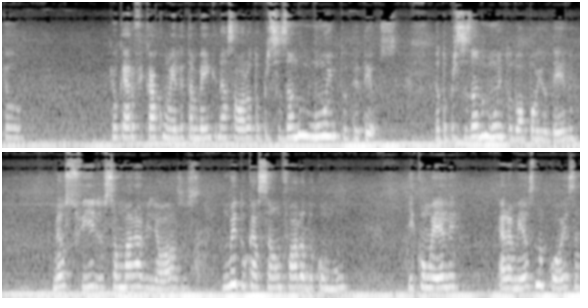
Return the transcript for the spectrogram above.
que eu, que eu quero ficar com Ele também, que nessa hora eu tô precisando muito de Deus. Eu tô precisando muito do apoio dele. Meus filhos são maravilhosos, uma educação fora do comum. E com ele era a mesma coisa.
